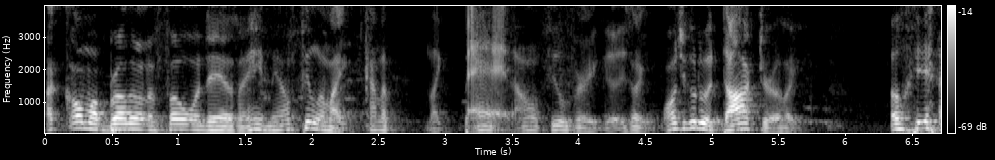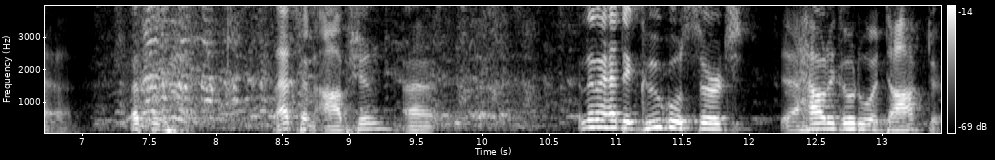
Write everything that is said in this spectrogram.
I called my brother on the phone one day. I was like, hey, man, I'm feeling like kind of like bad. I don't feel very good. He's like, why don't you go to a doctor? I'm like, oh, yeah. That's, a, that's an option. Uh, and then I had to Google search uh, how to go to a doctor.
